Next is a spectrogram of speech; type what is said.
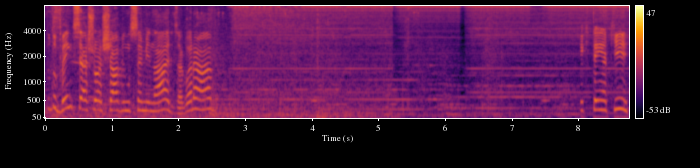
Tudo bem que você achou a chave nos seminários. Agora abre. O que, que tem aqui?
